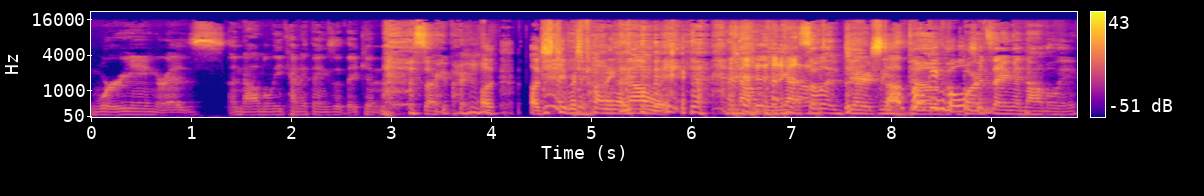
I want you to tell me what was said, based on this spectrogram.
worrying or as anomaly kind of things that they can sorry Bart. I'll, I'll just keep responding anomaly. anomaly yeah someone Jared please Stop dub poking holes Bart in- saying anomaly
